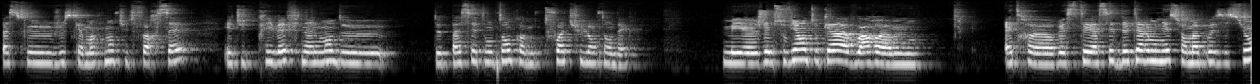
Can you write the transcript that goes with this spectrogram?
parce que jusqu'à maintenant tu te forçais et tu te privais finalement de de passer ton temps comme toi tu l'entendais. Mais euh, je me souviens en tout cas avoir être assez déterminée sur ma position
